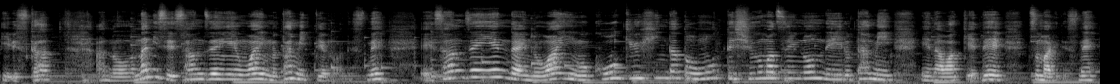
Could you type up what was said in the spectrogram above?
いいですか？あの何せ3000円ワインの民っていうのはですね、えー、3000円台のワインを高級品だと思って週末に飲んでいる民なわけでつまりですね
